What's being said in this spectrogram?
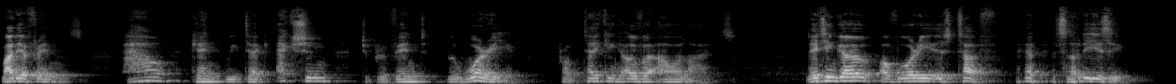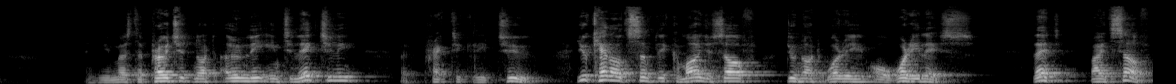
My dear friends, how can we take action to prevent the worry from taking over our lives? Letting go of worry is tough. it's not easy. You must approach it not only intellectually, but practically too. You cannot simply command yourself, do not worry or worry less. That by itself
